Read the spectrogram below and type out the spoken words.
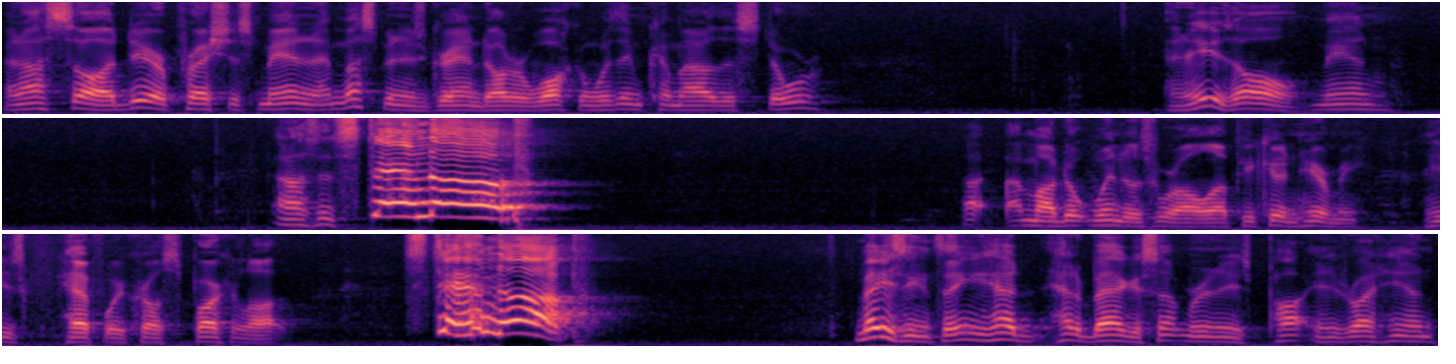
And I saw a dear, precious man, and it must have been his granddaughter walking with him come out of the store. And he is all, man. And I said, Stand up! I, my windows were all up. He couldn't hear me. He's halfway across the parking lot. Stand up! Amazing thing, he had, had a bag of something in his, pot, in his right hand.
